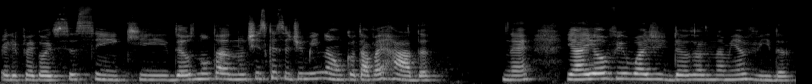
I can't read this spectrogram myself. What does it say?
Ele pegou e disse assim, que Deus não, tá, não tinha esquecido de mim, não, que eu tava errada, né? E aí eu vi o agir de Deus ali na minha vida.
